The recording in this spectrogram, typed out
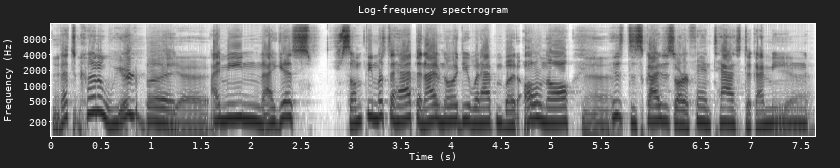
that's kind of weird, but Yeah. I mean I guess something must have happened. I have no idea what happened, but all in all, his disguises are fantastic. I mean, Uh-huh. Yeah.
